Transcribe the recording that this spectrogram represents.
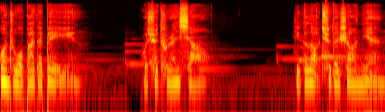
望着我爸的背影，我却突然想：一个老去的少年，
